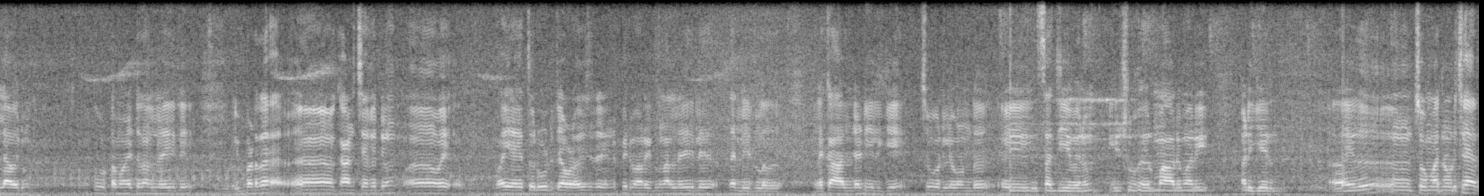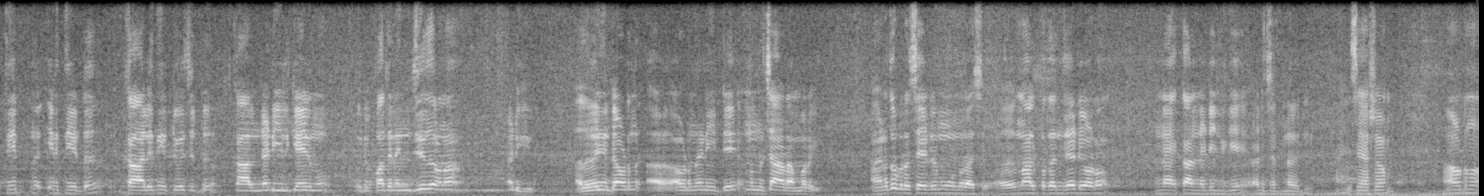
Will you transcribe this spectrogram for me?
എല്ലാവരും കൂട്ടമായിട്ട് നല്ല രീതിയിൽ ഇവിടുത്തെ കാണിച്ചേക്കറ്റും വൈരാഗ്യത്തോട് കൂടിയിട്ട് അവിടെ വെച്ചിട്ട് പെരുമാറിയിട്ട് നല്ല രീതിയിൽ തല്ലിയിട്ടുള്ളത്. അല്ലെ കാലിന്റെ അടിയിലേക്ക് ചൂരൽ കൊണ്ട് ഈ സജീവനും ഈ ഷുഹൈർ മാറി മാറി അടിക്കായിരുന്നു. അതായത് ചുമരനോട് ചേർത്തി ഇരുത്തിയിട്ട് കാൽ നീട്ടി വെച്ചിട്ട് കാലിന്റെ അടിയിലേക്കായിരുന്നു ഒരു പതിനഞ്ച് തവണ അടിക്കും. അത് കഴിഞ്ഞിട്ട് അവിടെ അവിടെ നിന്ന് എണീറ്റ് നിന്ന് ചാടാൻ പറയും. അങ്ങനെ തുടർച്ചയായിട്ട് മൂന്ന് പ്രാവശ്യം. അത് നാൽപ്പത്തഞ്ച് അടിയോളം എന്നെ കാലിന്റെ അടിയിലേക്ക് അടിച്ചിട്ടുണ്ട് അവർ അതിന് ശേഷം അവിടുന്ന്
